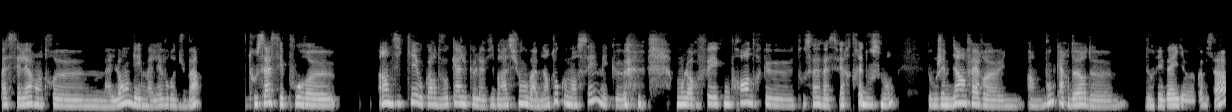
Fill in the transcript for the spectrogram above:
passer l'air entre ma langue et ma lèvre du bas. Tout ça, c'est pour indiquer aux cordes vocales que la vibration va bientôt commencer, mais que on leur fait comprendre que tout ça va se faire très doucement. Donc j'aime bien faire euh, un bon quart d'heure de, réveil euh, comme ça.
